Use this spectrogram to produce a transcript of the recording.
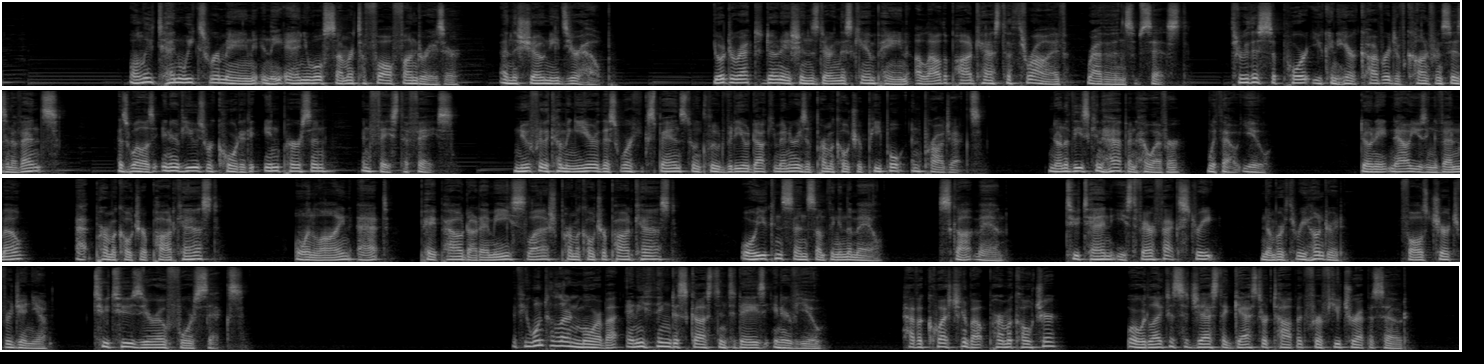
Only 10 weeks remain in the annual Summer to Fall fundraiser, and the show needs your help. Your direct donations during this campaign allow the podcast to thrive rather than subsist. Through this support, you can hear coverage of conferences and events, as well as interviews recorded in person and face to face. New for the coming year, this work expands to include video documentaries of permaculture people and projects. None of these can happen, however, without you. Donate now using Venmo at Permaculture Podcast, online at paypal.me slash permaculturepodcast, or you can send something in the mail. Scott Mann, 210 East Fairfax Street, number 300, Falls Church, Virginia, 22046. If you want to learn more about anything discussed in today's interview, have a question about permaculture, or would like to suggest a guest or topic for a future episode,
